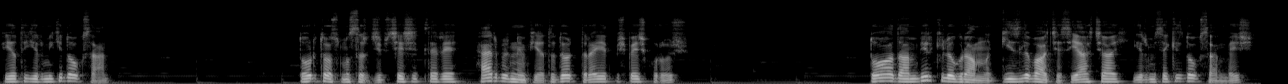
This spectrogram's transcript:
fiyatı 22.90. Doritos mısır cips çeşitleri her birinin fiyatı 4 lira 75 kuruş. Doğadan 1 kilogramlık gizli bahçe siyah çay 28.95.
